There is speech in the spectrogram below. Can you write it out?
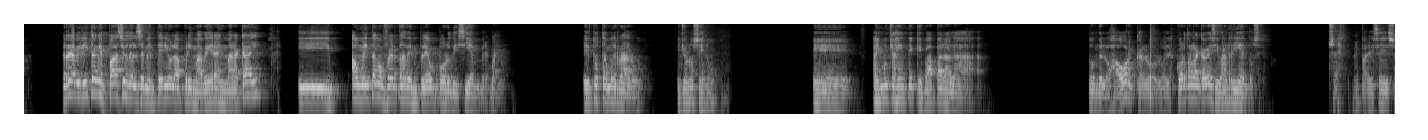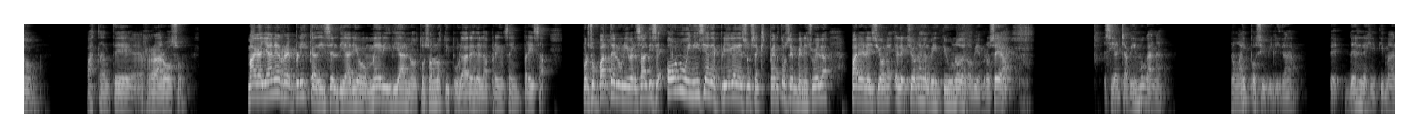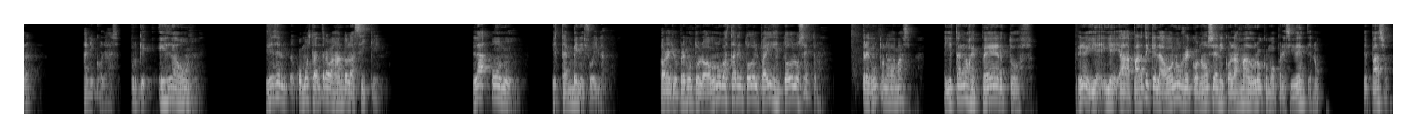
Rehabilitan espacios del cementerio La Primavera en Maracay y aumentan ofertas de empleo por diciembre. Bueno, esto está muy raro. Yo no sé, ¿no? Eh, hay mucha gente que va para la... donde los ahorcan, los, les cortan la cabeza y van riéndose. No sé, me parece eso bastante raroso. Magallanes replica, dice el diario Meridiano. Estos son los titulares de la prensa impresa. Por su parte, el Universal dice, ONU inicia despliegue de sus expertos en Venezuela para elecciones, elecciones del 21 de noviembre. O sea, si el chavismo gana, no hay posibilidad de deslegitimar a Nicolás, porque es la ONU. Fíjense cómo están trabajando la psique. La ONU está en Venezuela. Ahora yo pregunto, ¿la ONU va a estar en todo el país, en todos los centros? Pregunto nada más. Ahí están los expertos. y, aparte que la ONU reconoce a Nicolás Maduro como presidente, ¿no? De paso.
